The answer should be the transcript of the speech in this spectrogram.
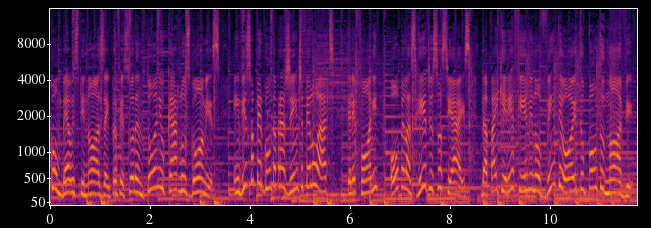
com Bel Espinosa e professor Antônio Carlos Gomes. Envie sua pergunta para a gente pelo WhatsApp, telefone ou pelas redes sociais da Pai Querer FM 98.9.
